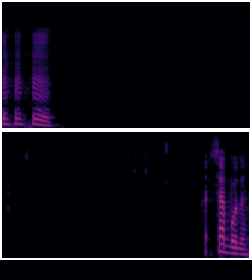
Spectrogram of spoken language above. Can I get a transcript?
Мгм. Хай це буде.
